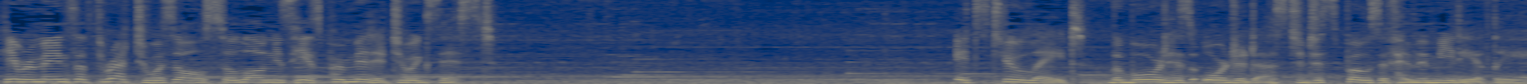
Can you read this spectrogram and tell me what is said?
he remains a threat to us all so long as he is permitted to exist. It's too late. The board has ordered us to dispose of him immediately.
